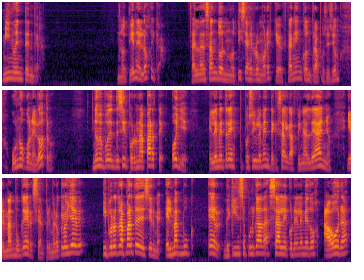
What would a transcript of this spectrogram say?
Mi no entender. No tiene lógica. Están lanzando noticias y rumores que están en contraposición uno con el otro. No me puedes decir por una parte, oye, el M3 posiblemente que salga a final de año y el MacBook Air sea el primero que lo lleve, y por otra parte decirme, el MacBook Air de 15 pulgadas sale con el M2 ahora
